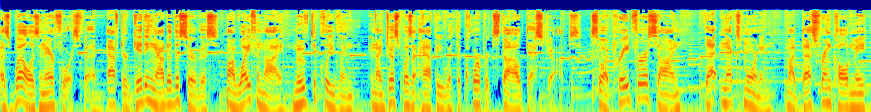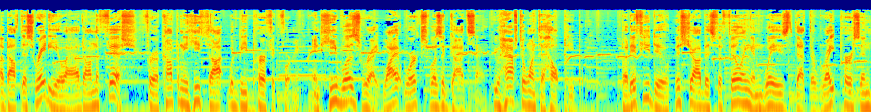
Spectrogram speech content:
as well as an Air Force vet. After getting out of the service, my wife and I moved to Cleveland and I just wasn't happy with the corporate style desk jobs. So I prayed for a sign that next morning, my best friend called me about this radio ad on the fish for a company he thought would be perfect for me. And he was right. Wyatt Works was a godsend. You have to want to help people. But if you do, this job is fulfilling in ways that the right person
